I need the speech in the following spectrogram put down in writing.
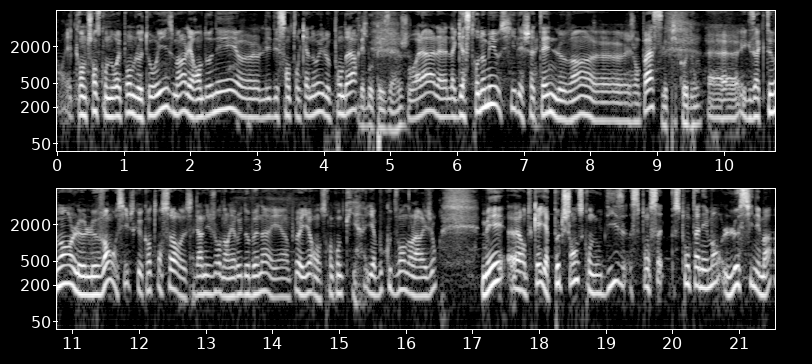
Alors, il y a de grandes chances qu'on nous réponde le tourisme, hein, les randonnées, euh, les descentes en canoë, le pont d'Arc. Les beaux paysages. Voilà, la, gastronomie aussi, les châtaignes, le vin, euh, j'en passe. Le picodon. Euh, exactement, le, vent aussi, parce que quand on sort ces derniers jours dans les rues d'Aubenas et un peu ailleurs, on se rend compte qu'il y, a beaucoup de vent dans la région. Mais euh, en tout cas, il y a peu de chances qu'on nous dise spontanément le cinéma.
